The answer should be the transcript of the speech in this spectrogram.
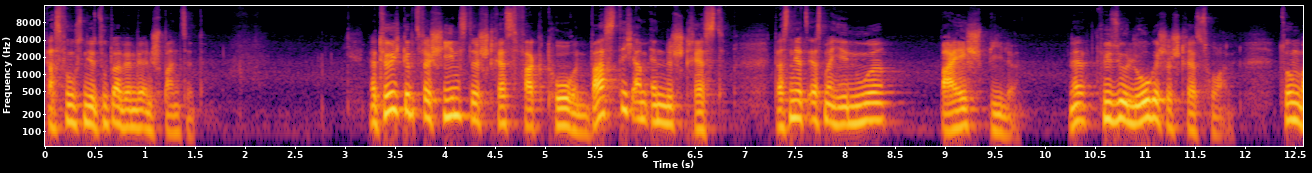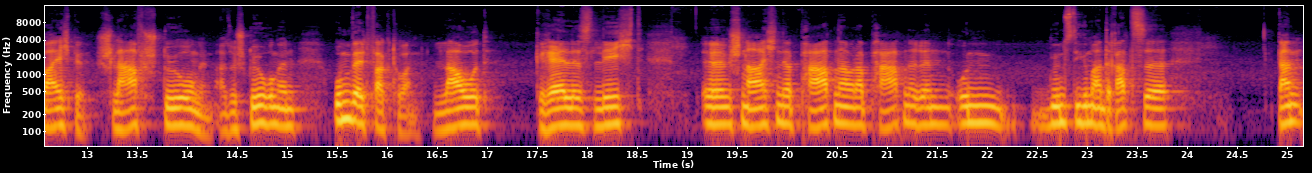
das funktioniert super, wenn wir entspannt sind. Natürlich gibt es verschiedenste Stressfaktoren. Was dich am Ende stresst, das sind jetzt erstmal hier nur Beispiele. Ne? Physiologische Stressoren, zum Beispiel Schlafstörungen, also Störungen, Umweltfaktoren, laut, grelles Licht, äh, schnarchender Partner oder Partnerin, ungünstige Matratze, dann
